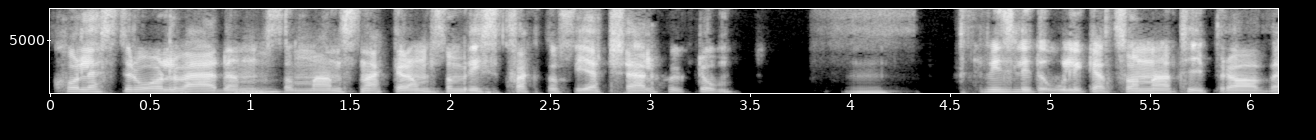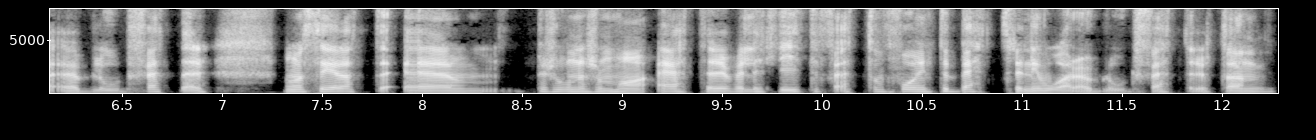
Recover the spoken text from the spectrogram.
kolesterolvärden mm. som man snackar om som riskfaktor för hjärt-kärlsjukdom. Mm. Det finns lite olika sådana typer av eh, blodfetter. Man ser att eh, personer som har, äter väldigt lite fett, de får inte bättre nivåer av blodfetter, utan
